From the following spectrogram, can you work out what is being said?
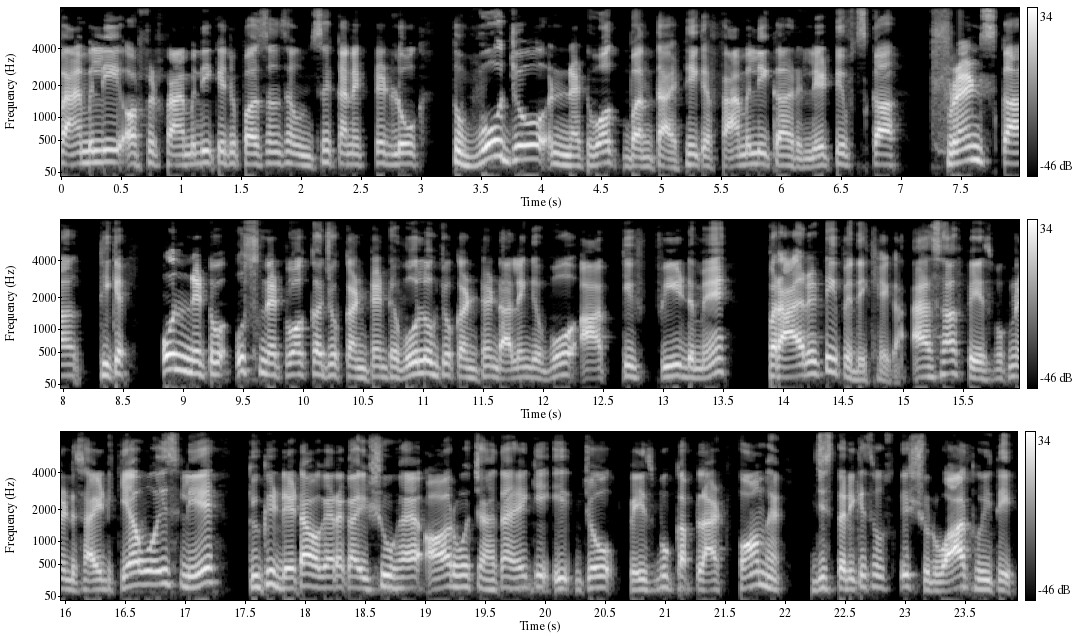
फैमिली और फिर फैमिली के जो पर्सन है, उनसे कनेक्टेड लोग तो वो जो नेटवर्क बनता है, ठीक है? फैमिली का रिलेटिव्स का फ्रेंड्स का, ठीक है? उन नेटवर्क उस नेटवर्क का जो कंटेंट है, वो लोग जो कंटेंट डालेंगे, वो आपकी फ़ीड में प्रायोरिटी पे दिखेगा। ऐसा फेसबुक ने डिसाइड किया, वो इसलिए क्योंकि डेटा वगैरह का इशू है और वो चाहता है कि जो फेसबुक का प्लेटफॉर्म है जिस तरीके से उसकी शुरुआत हुई थी,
